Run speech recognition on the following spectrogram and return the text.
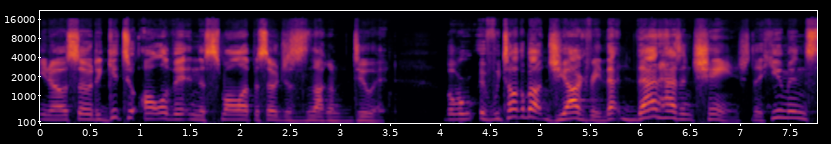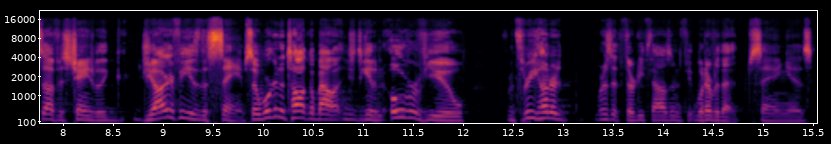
you know. So to get to all of it in this small episode just is not going to do it. But if we talk about geography, that that hasn't changed. The human stuff has changed, but geography is the same. So we're going to talk about to get an overview from 300 what is it, 30,000 feet, whatever that saying is,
